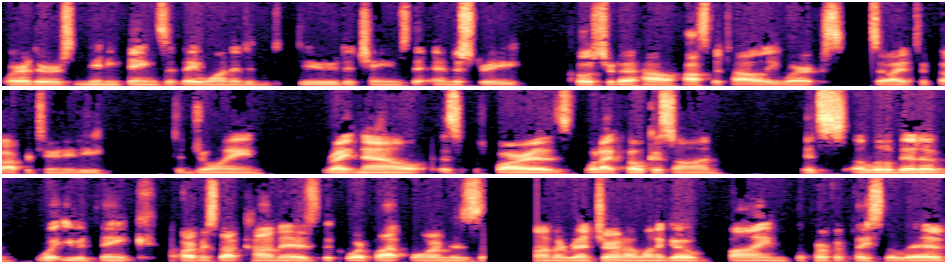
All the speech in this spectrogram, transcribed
where there's many things that they wanted to do to change the industry closer to how hospitality works. So I took the opportunity to join right now, as far as what I focus on, it's a little bit of what you would think apartments.com is. The core platform is I'm a renter and I want to go find the perfect place to live.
